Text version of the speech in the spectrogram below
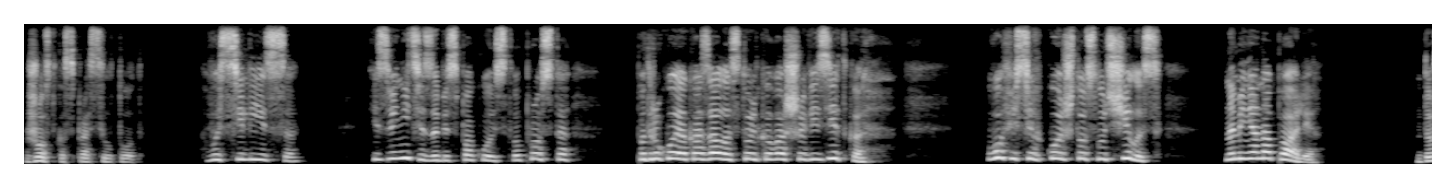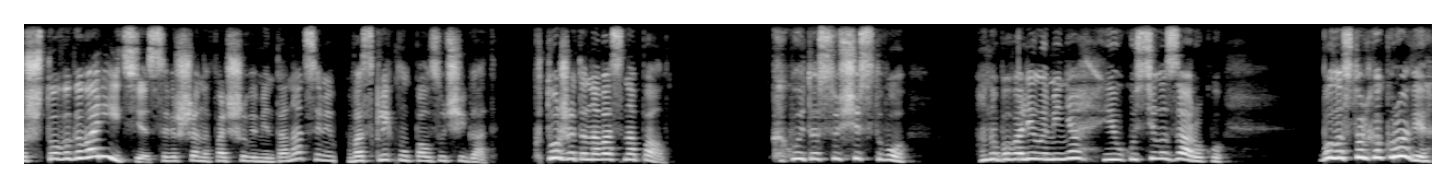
Жестко спросил тот. Василиса. Извините за беспокойство, просто под рукой оказалась только ваша визитка. В офисе кое-что случилось. На меня напали. «Да что вы говорите?» — совершенно фальшивыми интонациями воскликнул ползучий гад. «Кто же это на вас напал?» Какое-то существо. Оно повалило меня и укусило за руку. Было столько крови,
